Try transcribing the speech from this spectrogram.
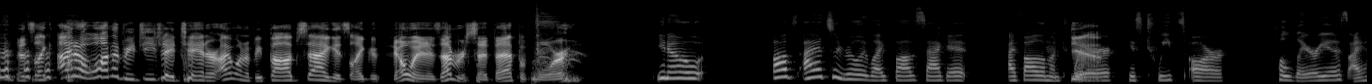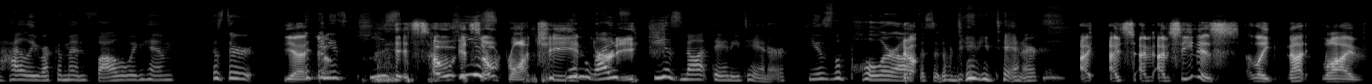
it's like, I don't want to be DJ Tanner. I want to be Bob Saget. It's like no one has ever said that before. you know, Bob's. I actually really like Bob Saget. I follow him on Yeah. Twitter. His tweets are hilarious. I highly recommend following him because they're yeah, the thing no, is he's it's so it's so raunchy and life dirty. he is not Danny Tanner. He is the polar No. opposite of Danny Tanner. I I've, s- I've I've seen his like not live,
